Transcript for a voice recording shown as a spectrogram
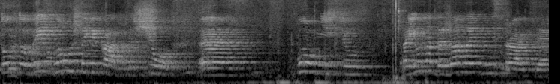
Тобто ви знову ж таки кажете, що е, повністю районна державна адміністрація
